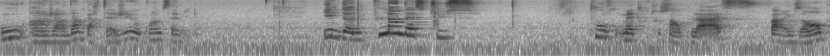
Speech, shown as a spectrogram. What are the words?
ou un jardin partagé au coin de sa ville. Il donne plein d'astuces pour mettre tout ça en place, par exemple,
